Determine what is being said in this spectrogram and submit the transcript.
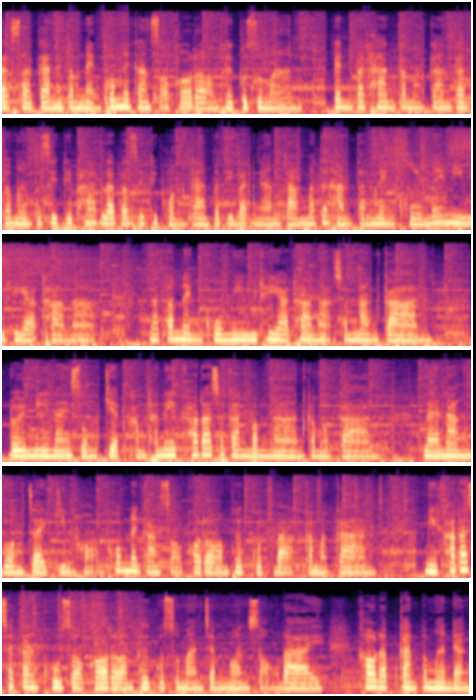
รักษาการในตำแหน่งผู้อำนวยการสกรอำเภอกุสุมาน เป็นประธานกรรมการการประเมินประสิทธิภาพและประสิทธิผลการปฏิบัติงานตามมาตรฐานตำแหน่งครูไม่มีวิทยาฐานะ และตำแหน่งครูมีวิทยาฐานะชำนาญการ โดยมีนายสมเกียรติคำทเนศข้าราชการบำนาญกรรมการ และนางดวงใจกลิ่นหอมผู้อำนวยการสกรอำเภอกุดบากกรรมการ มีข้าราชการครูสกรอำเภอกุสุมานจำนวน2ราย เข้ารับการประเมินดัง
